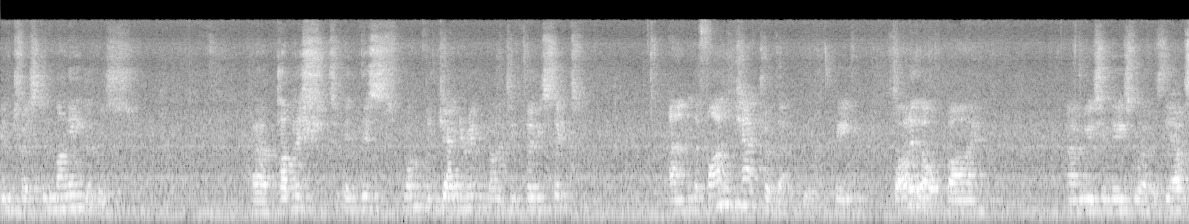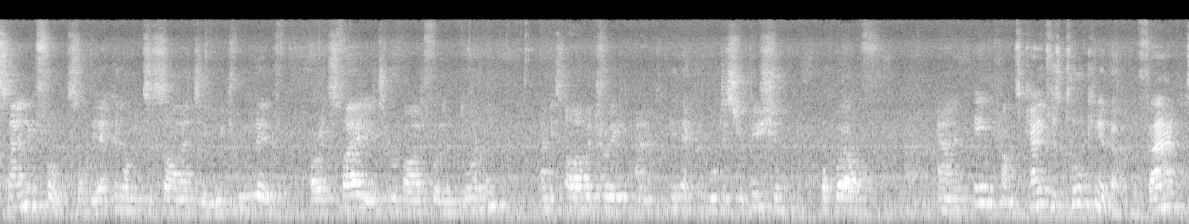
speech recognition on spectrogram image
Interest and Money, that was uh, published in this month, in January 1936. And in the final chapter of that book, he started off by um, using these words. The outstanding faults of the economic society in which we live are its failure to provide full employment and its arbitrary and inequitable distribution of wealth and incomes. Keynes was talking about the fact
